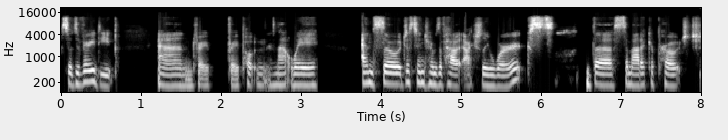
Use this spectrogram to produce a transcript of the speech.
So it's a very deep and very, very potent in that way. And so, just in terms of how it actually works, the somatic approach,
